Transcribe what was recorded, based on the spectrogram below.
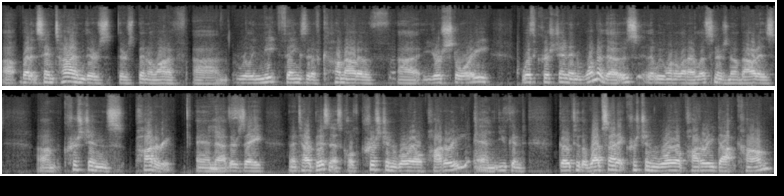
Uh, but at the same time, there's there's been a lot of um, really neat things that have come out of uh, your story with Christian, and one of those that we want to let our listeners know about is um, Christian's Pottery, and uh, Yes. there's a an entire business called Christian Royal Pottery, and you can go to the website at christianroyalpottery.com.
